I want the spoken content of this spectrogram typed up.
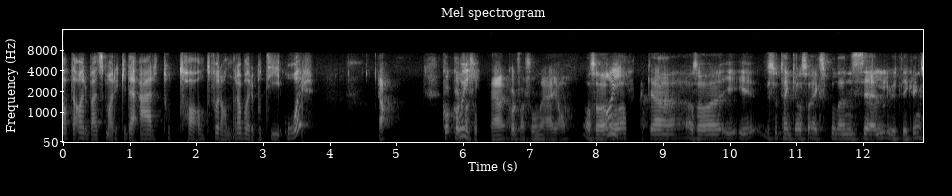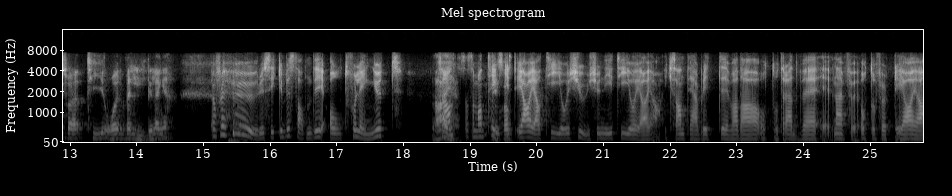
at arbeidsmarkedet er totalt forandra bare på ti år? Ja. Kortversjonen er, kort er, ja. Altså, ikke, altså i, i, hvis du tenker altså eksponentiell utvikling, så er ti år veldig lenge. Ja, for det høres ikke bestandig altfor lenge ut. Altså man tenker ja ja, 10 år, 2029, 10 år, ja ja. Ikke sant. Jeg er blitt eh, hva da, 38, nei 48, ja ja.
